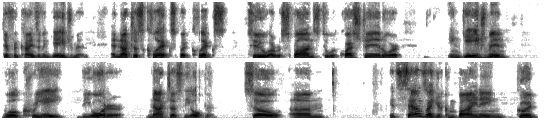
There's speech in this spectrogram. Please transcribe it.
different kinds of engagement, and not just clicks, but clicks to a response to a question or engagement will create the order, not just the open. So um, it sounds like you're combining good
